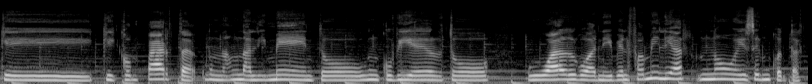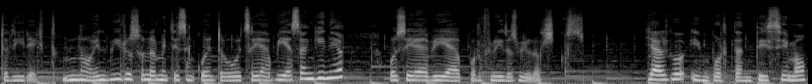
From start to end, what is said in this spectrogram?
que, que comparta un alimento, un cubierto, o algo a nivel familiar no es en un contacto directo. No, el virus solamente se encuentra o sea vía sanguínea o sea vía por fluidos biológicos. Y algo importantísimo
